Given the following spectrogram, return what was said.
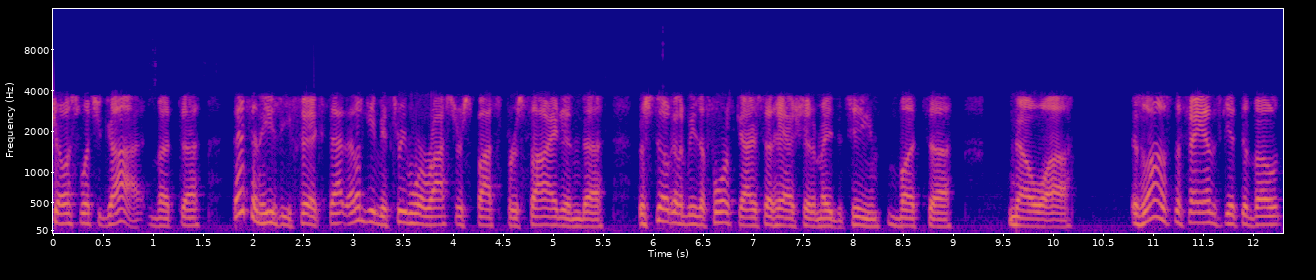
show us what you got. But uh, that's an easy fix. That that'll give you three more roster spots per side, and uh, there's still going to be the fourth guy who said, "Hey, I should have made the team." But uh, no, uh, as long as the fans get to vote,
